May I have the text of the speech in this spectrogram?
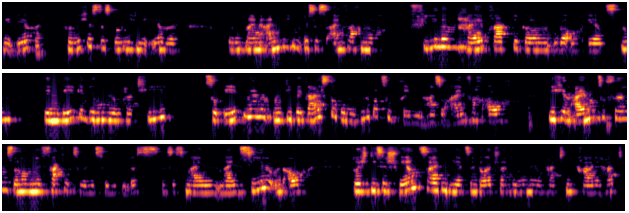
eine Ehre. Für mich ist es wirklich eine Ehre. Und mein Anliegen ist es einfach noch vielen Heilpraktikern oder auch Ärzten den Weg in die Homöopathie zu ebnen und die Begeisterung rüberzubringen. Also einfach auch nicht in Eimer zu füllen, sondern eine Fackel zu entzünden. Das, das ist mein, mein Ziel und auch durch diese schweren Zeiten, die jetzt in Deutschland die Homöopathie gerade hat,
